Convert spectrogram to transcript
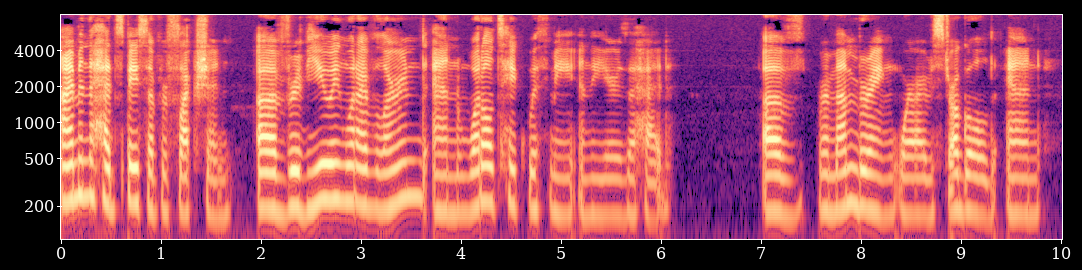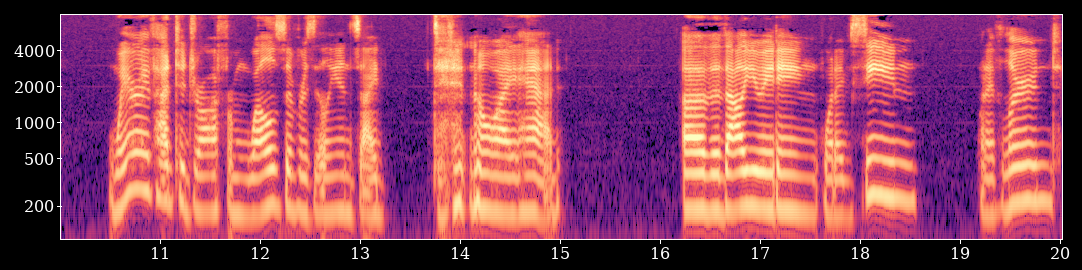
I'm in the headspace of reflection, of reviewing what I've learned and what I'll take with me in the years ahead of remembering where I've struggled and where I've had to draw from wells of resilience I didn't know I had, of evaluating what I've seen, what I've learned,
